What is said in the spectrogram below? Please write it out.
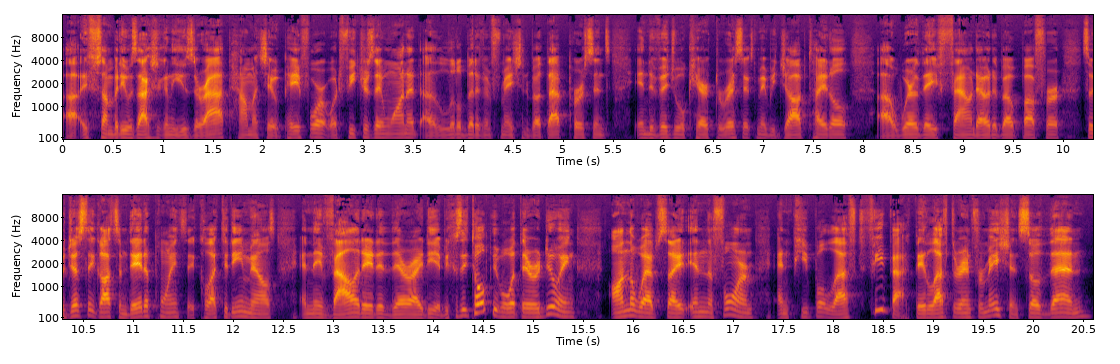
uh, if somebody was actually going to use their app, how much they would pay for it, what features they wanted, a little bit of information about that person's individual characteristics, maybe job title, uh, where they found out about Buffer. So just they got some data points, they collected emails, and they validated their idea because they told people what they were doing on the website in the form, and people left feedback. They left their information. So then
